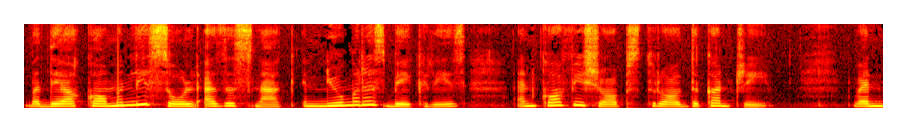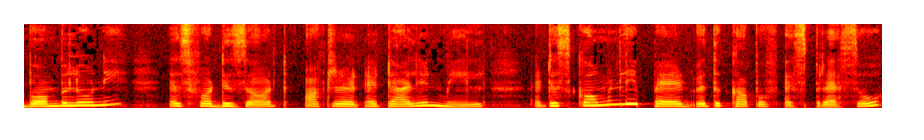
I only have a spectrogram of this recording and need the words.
but they are commonly sold as a snack in numerous bakeries and coffee shops throughout the country. When bomboloni is for dessert after an Italian meal, it is commonly paired with a cup of espresso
